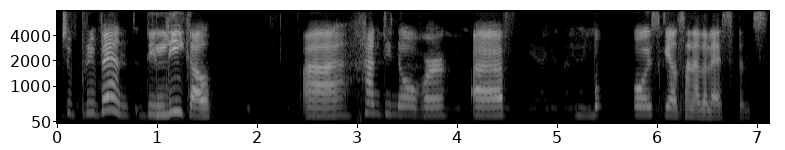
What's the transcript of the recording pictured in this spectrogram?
to prevent the legal uh, handing over of boys, girls, and adolescents.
